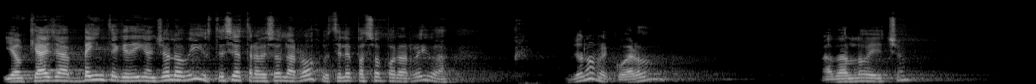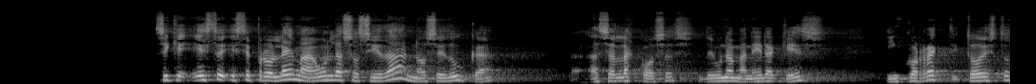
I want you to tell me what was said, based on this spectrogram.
Y aunque haya 20 que digan, yo lo vi, usted se atravesó la roja, usted le pasó por arriba, yo no recuerdo haberlo hecho. Así que este, este problema, aún la sociedad nos educa a hacer las cosas de una manera que es incorrecta. Y todo esto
